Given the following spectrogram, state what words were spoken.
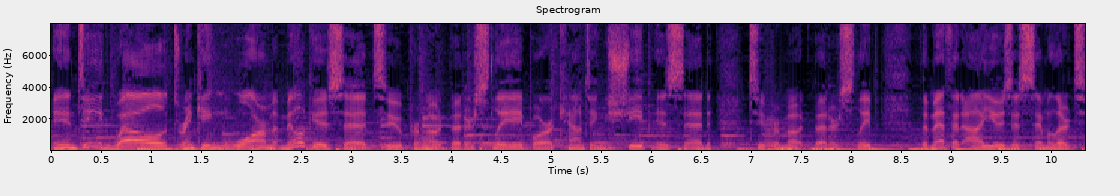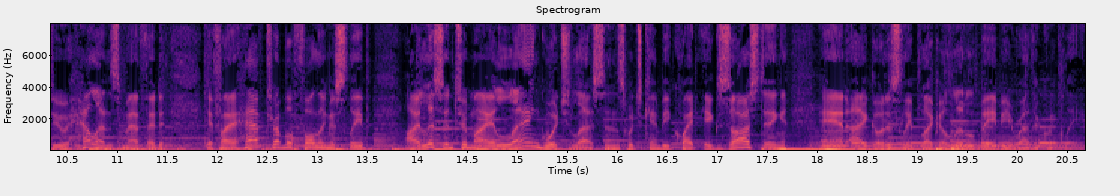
Indeed, well, drinking warm milk is said to promote better sleep, or counting sheep is said to promote better sleep. The method I use is similar to Helen's method. If I have trouble falling asleep, I listen to my language lessons, which can be quite exhausting, and I go to sleep like a little baby rather quickly.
